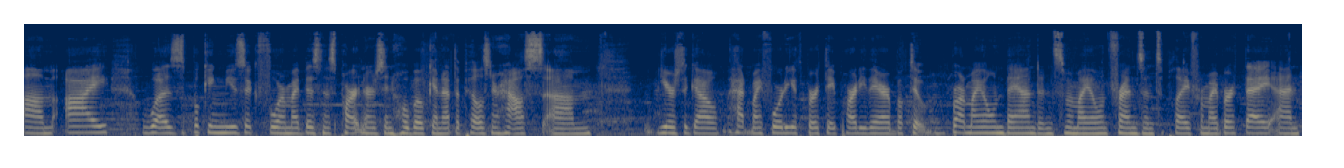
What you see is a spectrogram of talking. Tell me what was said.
Um, I was booking music for my business partners in Hoboken at the Pilsner House. Um, years ago. Had my 40th birthday party there. Booked it. Brought my own band and some of my own friends in to play for my birthday, and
